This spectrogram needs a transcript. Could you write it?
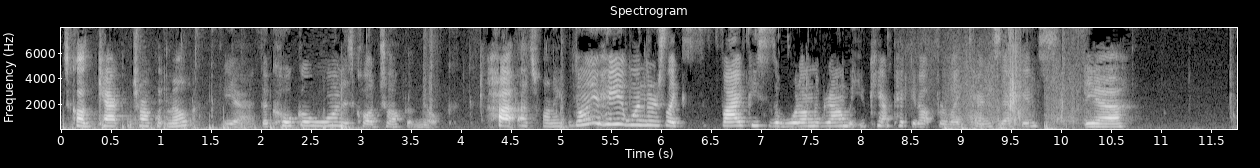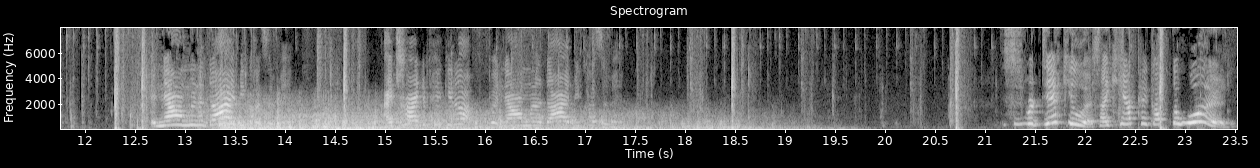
It's called cat chocolate milk. Yeah, the cocoa one is called chocolate milk. Ha, that's funny. Don't you hate it when there's like five pieces of wood on the ground, but you can't pick it up for like 10 seconds? Yeah. And now I'm gonna die because of it. I tried to pick it up, but now I'm gonna die because of it. This is ridiculous. I can't pick up the wood.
